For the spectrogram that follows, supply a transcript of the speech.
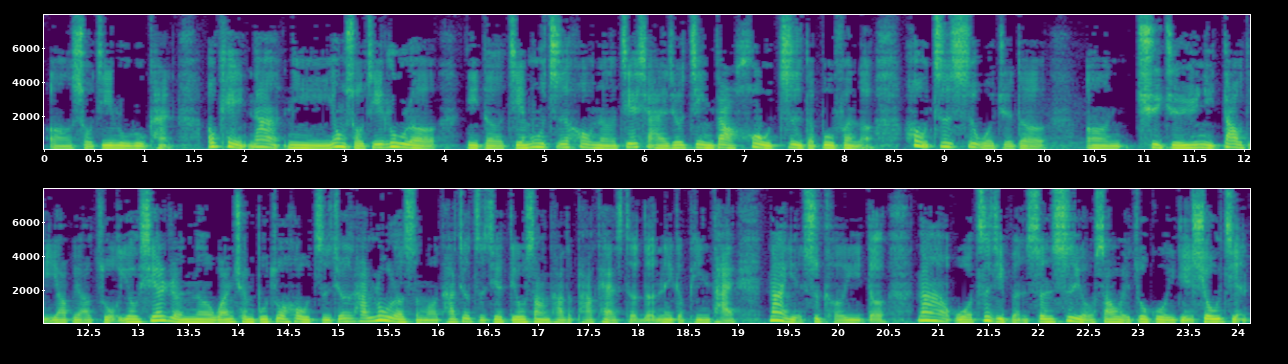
呃手机录录看。OK，那你用手机录了你的节目之后呢，接下来就进到后置的部分了。后置是我觉得。嗯，取决于你到底要不要做。有些人呢，完全不做后置，就是他录了什么，他就直接丢上他的 podcast 的那个平台，那也是可以的。那我自己本身是有稍微做过一点修剪。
